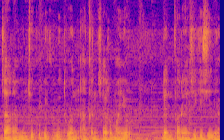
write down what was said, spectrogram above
cara mencukupi kebutuhan akan sayur mayur dan variasi gizinya?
